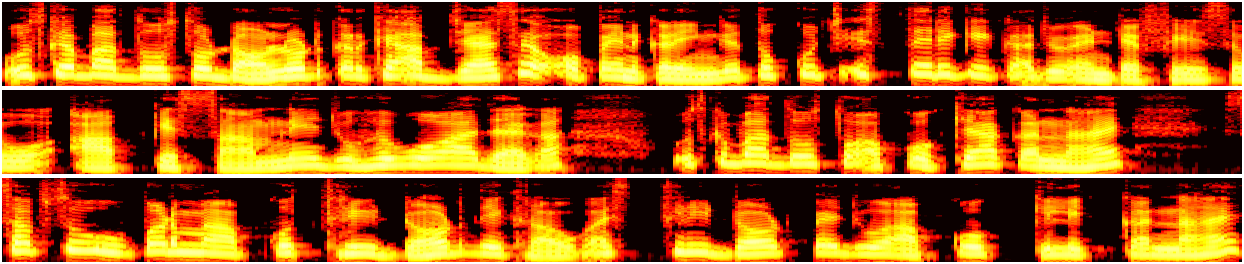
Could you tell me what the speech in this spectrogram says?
उसके बाद दोस्तों, डाउनलोड करके आप जैसे ओपन करेंगे तो कुछ इस तरीके का जो इंटरफेस है, वो आपके सामने जो है, वो आ जाएगा। उसके बाद दोस्तों, आपको क्या करना है, सबसे ऊपर में आपको थ्री डॉट दिख रहा होगा। इस थ्री डॉट पर जो आपको क्लिक करना है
